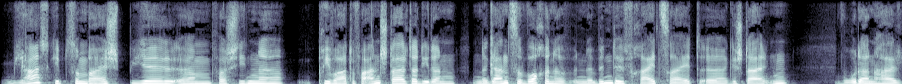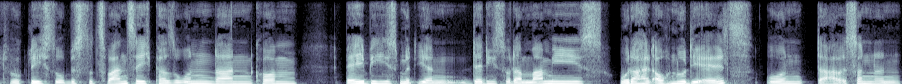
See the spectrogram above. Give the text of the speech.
Ja, es gibt zum Beispiel ähm, verschiedene private Veranstalter, die dann eine ganze Woche eine, eine Windelfreizeit äh, gestalten, wo dann halt wirklich so bis zu 20 Personen dann kommen, Babys mit ihren Daddys oder Mummies oder halt auch nur DLs und da ist dann ein,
